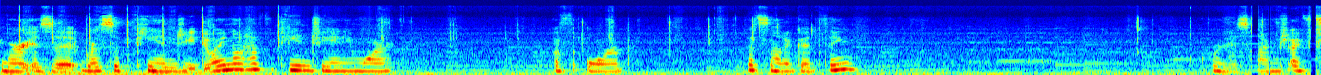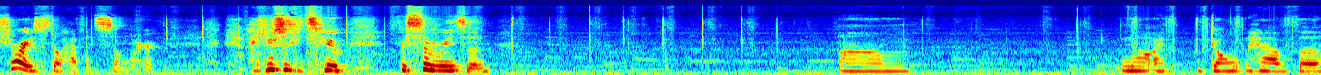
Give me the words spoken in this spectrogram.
Where is it? Where's the PNG? Do I not have the PNG anymore? Of the orb. That's not a good thing. Where is it? I'm, I'm sure I still have it somewhere. I usually do, for some reason. Um... No, I don't have the...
